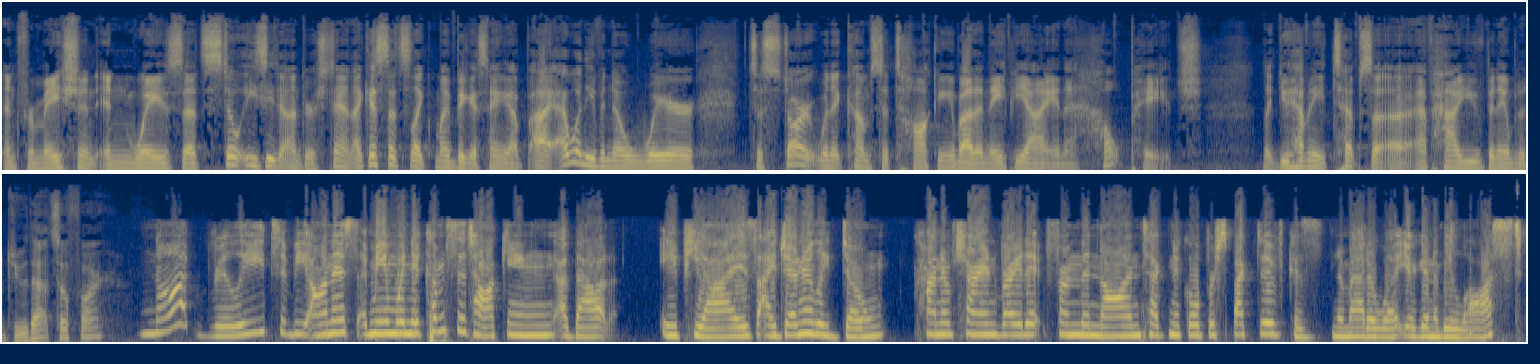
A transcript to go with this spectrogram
information in ways that's still easy to understand. I guess that's like my biggest hangup. I, I wouldn't even know where to start when it comes to talking about an API in a help page. Like, do you have any tips uh, of how you've been able to do that so far? Not really, to be honest. I mean, when it comes to talking about APIs, I generally don't kind of try and write it from the non-technical perspective because no matter what, you're going to be lost.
